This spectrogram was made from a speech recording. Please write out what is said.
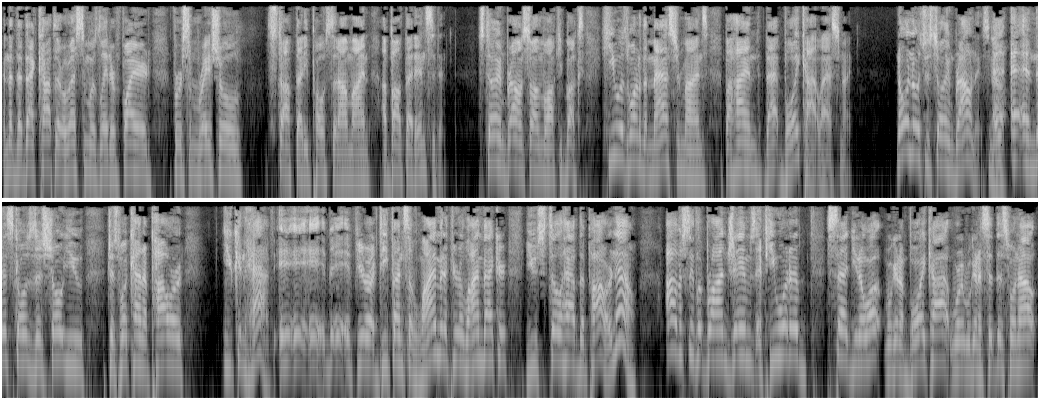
And that, that, that cop that arrested him was later fired for some racial stuff that he posted online about that incident. Sterling Brown saw the Milwaukee Bucks. He was one of the masterminds behind that boycott last night. No one knows who Sterling Brown is. No. And, and this goes to show you just what kind of power you can have. If you're a defensive lineman, if you're a linebacker, you still have the power. Now, obviously LeBron James, if he would have said, you know what, we're going to boycott, we're, we're going to sit this one out,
